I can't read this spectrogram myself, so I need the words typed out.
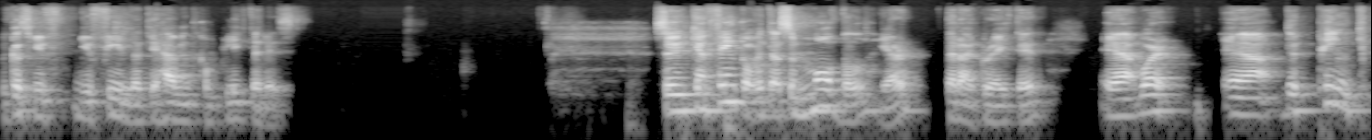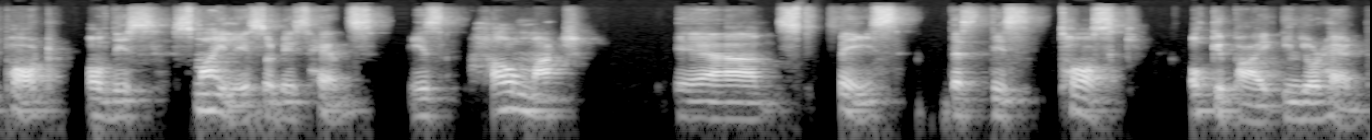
because you, you feel that you haven't completed this. So you can think of it as a model here that I created, uh, where uh, the pink part of these smileys or these heads is how much space does this task occupy in your head.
